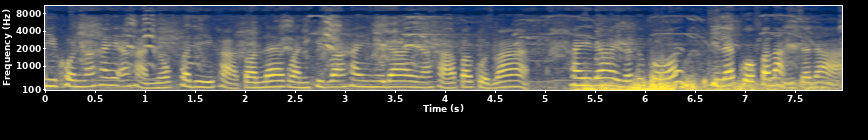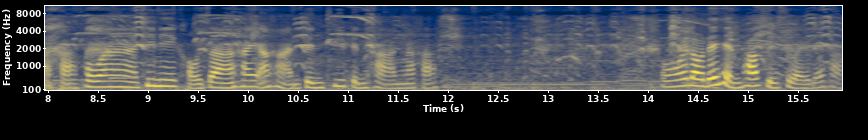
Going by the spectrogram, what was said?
มีคนมาให้อาหารนกพอดีค่ะ ตอนแรกวันคิดว่าให้ไม่ได้นะคะ ปรากฏว่าให้ได้ค่ะทุกคน ทีแรกกลัวฝรั่งจะด่าค่ะ เพราะว่าที่นี่เขาจะให้อาหารเป็นที่เป็นทางนะคะ โอ้ยเราได้เห็นภาพสวยๆด้วยค่ะ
